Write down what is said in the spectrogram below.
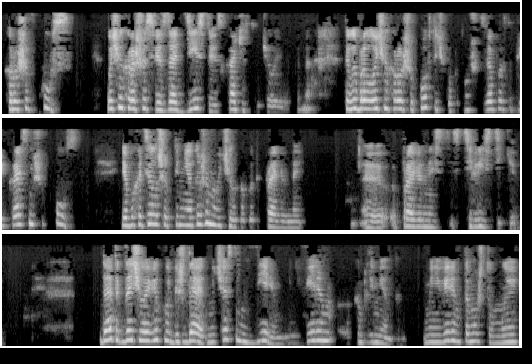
хороший вкус. Очень хорошо связать действие с качеством человека. Да? Ты выбрала очень хорошую кофточку, потому что у тебя просто прекраснейший вкус. Я бы хотела, чтобы ты меня тоже научила какой-то правильной, э, правильной стилистике да, тогда человек убеждает. Мы часто не верим, мы не верим комплиментам. Мы не верим тому, что мы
